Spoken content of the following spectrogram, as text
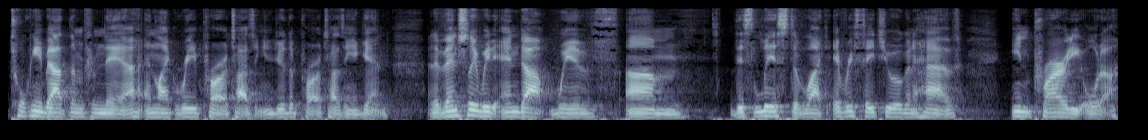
talking about them from there and like reprioritizing and do the prioritizing again. And eventually we'd end up with um, this list of like every feature you are going to have in priority order.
